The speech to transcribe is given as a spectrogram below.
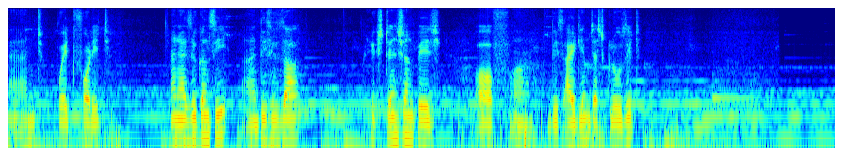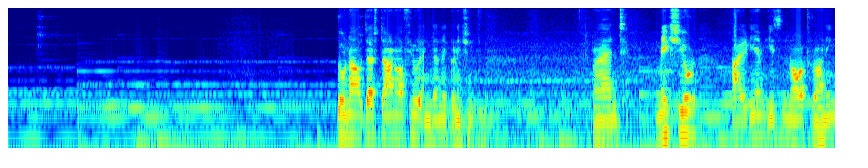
And wait for it. And as you can see uh, this is the extension page of uh, this IDM just close it. So now just turn off your internet connection and make sure IDM is not running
